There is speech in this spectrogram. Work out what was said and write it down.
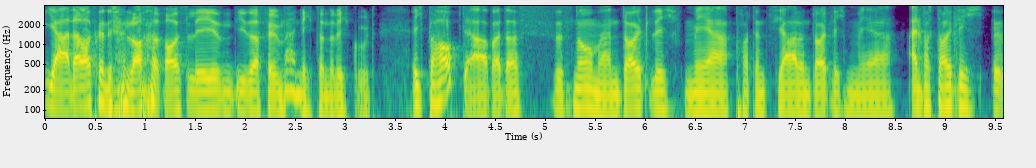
ja, daraus könnt ihr schon rauslesen, dieser Film war nicht sonderlich gut. Ich behaupte aber, dass The Snowman deutlich mehr Potenzial und deutlich mehr, einfach deutlich äh,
